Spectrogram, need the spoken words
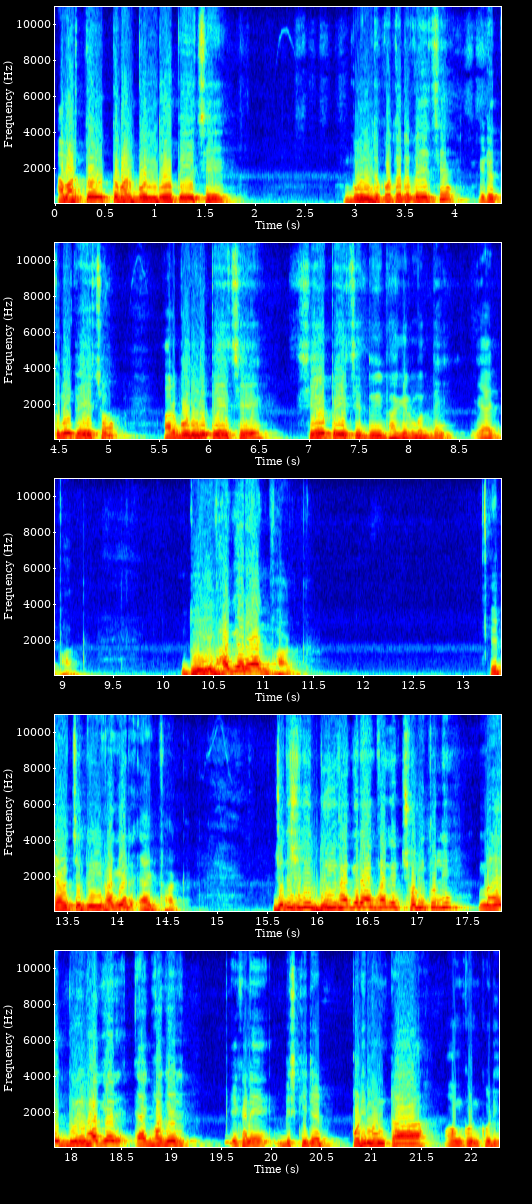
আমার তো তোমার বন্ধুও পেয়েছে। বন্ধু কতটা পেয়েছে? এটা তুমি পেয়েছ। আর বন্ধু পেয়েছে, সেও পেয়েছে দুই ভাগের মধ্যে এক ভাগ। দুই ভাগের এক ভাগ। এটা হচ্ছে দুই ভাগের এক ভাগ। যদি শুধু দুই ভাগের এক ভাগের ছবি তুলি মানে দুই ভাগের এক ভাগের এখানে বিস্কিটের পরিমাণটা অঙ্কন করি,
